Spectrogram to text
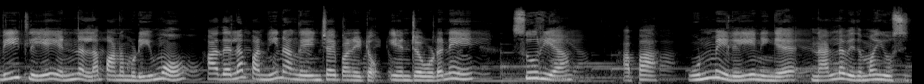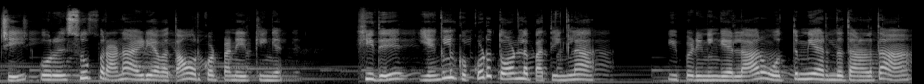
வீட்லயே என்னெல்லாம் பண்ண முடியுமோ அதெல்லாம் பண்ணி நாங்க என்ஜாய் பண்ணிட்டோம். என்ற உடனே சூர்யா அப்பா உண்மையிலேயே நீங்க நல்ல விதமா யோசிச்சு ஒரு சூப்பரான ஐடியாவை தான் ஒர்க் அவுட் பண்ணியிருக்கீங்க. இது எங்களுக்கு கூட தோணல பாத்தீங்களா? இப்படி நீங்க எல்லாரும் ஒத்துமையா இருந்ததால தான்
